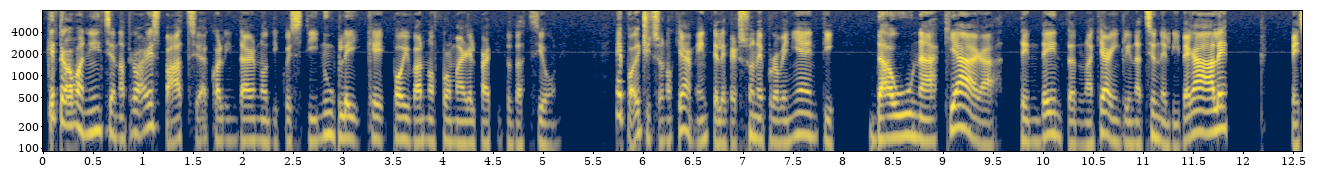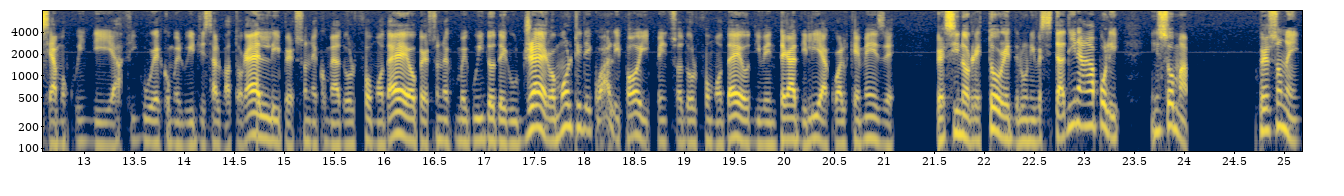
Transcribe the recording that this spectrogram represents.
che trovano, iniziano a trovare spazio ecco, all'interno di questi nuclei che poi vanno a formare il partito d'azione. E poi ci sono chiaramente le persone provenienti da una chiara tendenza, da una chiara inclinazione liberale, Pensiamo quindi a figure come Luigi Salvatorelli, persone come Adolfo Modeo, persone come Guido De Ruggero, molti dei quali poi, penso Adolfo Modeo, diventerà di lì a qualche mese persino rettore dell'Università di Napoli, insomma, persone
